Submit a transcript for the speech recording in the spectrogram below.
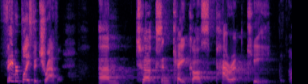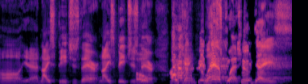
Favorite place to travel? Um, Turks and Caicos, Parrot Cay. Oh yeah, nice beaches there. Nice beaches oh, there. I haven't been Last there for question. two days.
